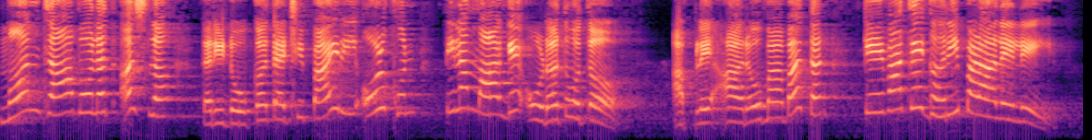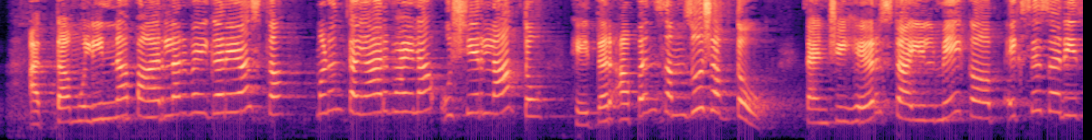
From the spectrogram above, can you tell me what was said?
मन जा बोलत असलं तरी डोकं त्याची पायरी ओळखून तिला मागे ओढत होतं. आपले आरव बाबा तर केव्हाचे घरी पळालेले. आत्ता मुलींना पार्लर वगैरे असतं म्हणून तयार व्हायला उशीर लागतो. हे तर आपण समजू शकतो. त्यांची हेअरस्टाईल मेकअप एक्सेसरीज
